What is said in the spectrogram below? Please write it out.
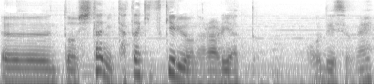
うんと下に叩きつけるようなラリアットですよね。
